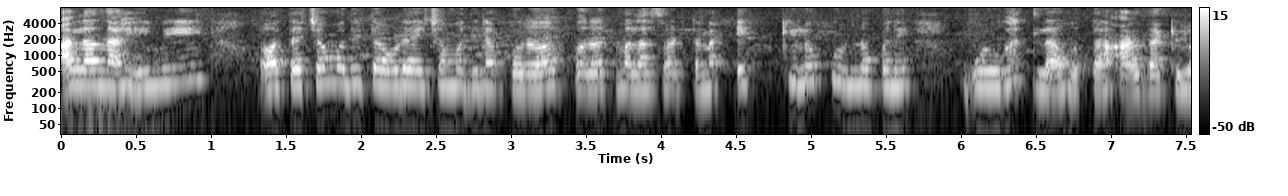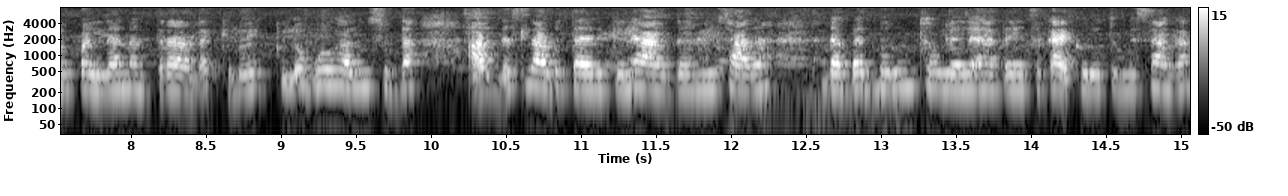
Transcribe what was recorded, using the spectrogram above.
आला नाही. मी त्याच्यामध्ये तेवढ्या याच्यामध्ये ना परत परत मला असं वाटतं ना एक किलो पूर्णपणे गुळ घातला होता. अर्धा किलो पहिल्यानंतर अर्धा किलो. एक किलो गुळ घालून सुद्धा अर्धेच लाडू तयार केले. अर्धं मी सारण डब्यात भरून ठेवलेलं आहे. आता याचं काय करू तुम्ही सांगा.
